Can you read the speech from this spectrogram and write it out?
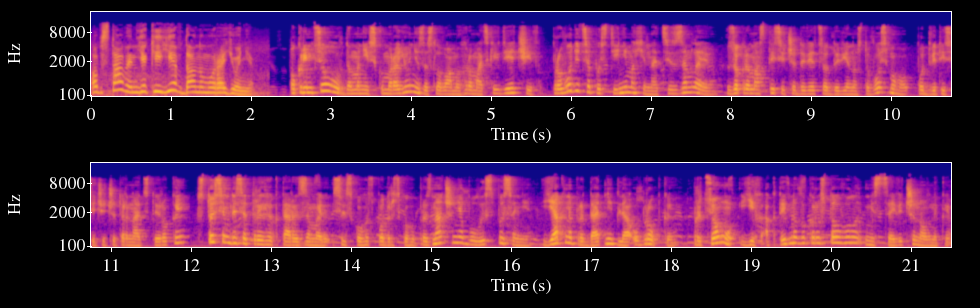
обставин, які є в даному районі. Окрім цього, в Доманівському районі, за словами громадських діячів, проводяться постійні махінації з землею. Зокрема, з 1998 по 2014 роки 173 гектари земель сільськогосподарського призначення були списані як непридатні для обробки. При цьому їх активно використовували місцеві чиновники.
